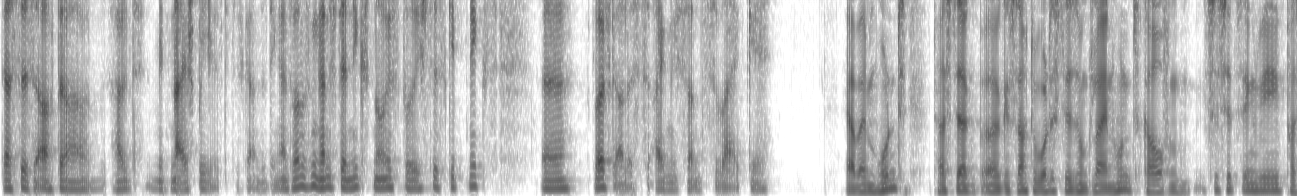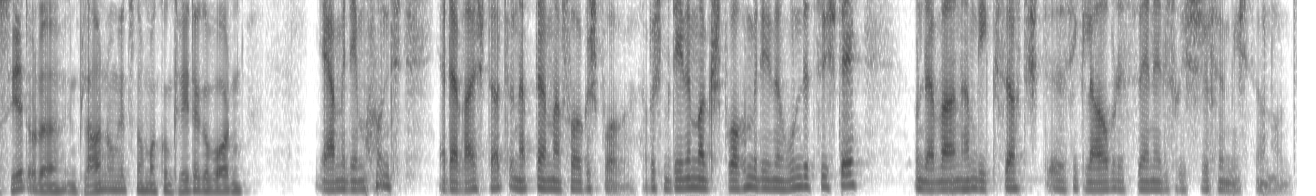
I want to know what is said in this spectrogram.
dass das auch da halt mit neu spielt, das ganze Ding. Ansonsten kann ich dir nichts Neues berichten, es gibt nichts, äh, läuft alles eigentlich sonst so weit, gell. Ja, beim Hund, du hast ja äh, gesagt, du wolltest dir so einen kleinen Hund kaufen. Ist das jetzt irgendwie passiert oder in Planung jetzt nochmal konkreter geworden? Ja, mit dem Hund, ja, da war ich dort und hab da mal vorgesprochen. Habe ich mit denen mal gesprochen, mit denen Hundezüchter. Und da waren, haben die gesagt, äh, sie glauben, das wäre nicht das Richtige für mich, so ein Hund.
